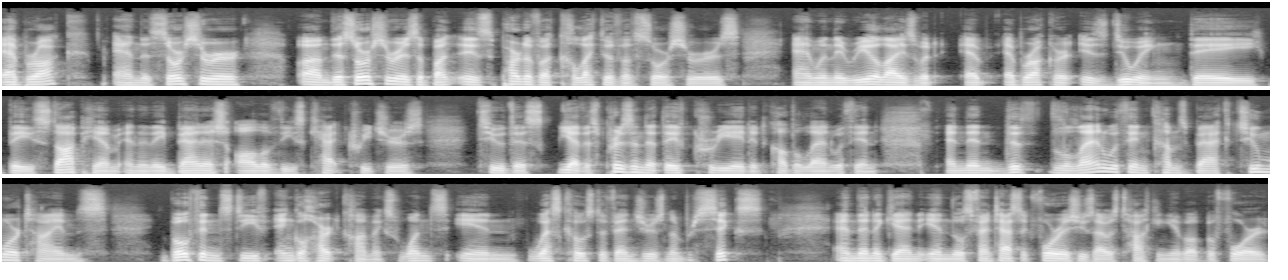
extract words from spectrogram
Ebrock and the sorcerer um the sorcerer is a is part of a collective of sorcerers and when they realize what Eb- Ebrock is doing they they stop him and then they banish all of these cat creatures to this yeah this prison that they've created called the land within. And then this, the land within comes back two more times both in steve englehart comics once in west coast avengers number six and then again in those fantastic four issues i was talking about before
